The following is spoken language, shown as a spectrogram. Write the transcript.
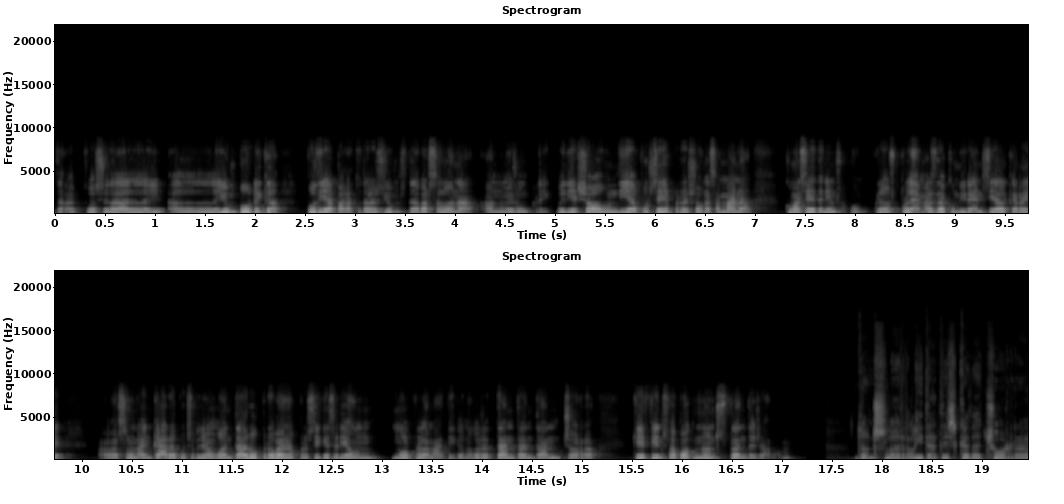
de l'actuació de la, la llum pública, podria apagar totes les llums de Barcelona en només un clic. Vull dir, això un dia potser, però això una setmana començaria a tenir uns greus problemes de convivència al carrer. A Barcelona encara potser podríem aguantar-ho, però, bueno, però sí que seria un, molt problemàtica, una cosa tan, tan, tan xorra, que fins fa poc no ens plantejàvem. Doncs la realitat és que de xorra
